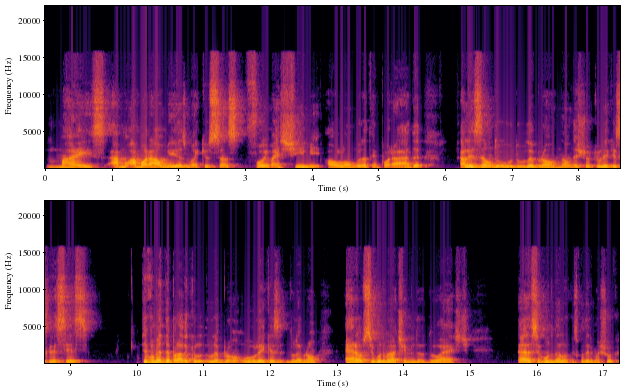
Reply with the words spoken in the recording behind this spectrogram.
mas a, a, moral mesmo é que o Suns foi mais time ao longo da temporada. A lesão do, do LeBron não deixou que o Lakers crescesse. Teve um momento da temporada que o LeBron, o Lakers do LeBron era o segundo melhor time do, do Oeste. É o segundo, né, Lucas, quando ele machuca?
